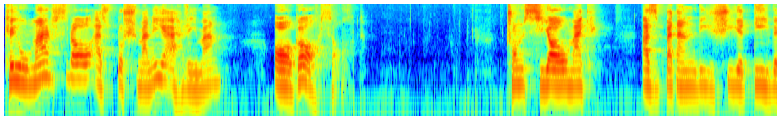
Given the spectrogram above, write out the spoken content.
کیومرس را از دشمنی اهریمن آگاه ساخت چون سیامک از بدندیشی دیو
